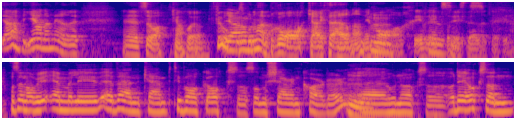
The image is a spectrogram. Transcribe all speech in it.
ja, gärna mer så kanske. Fokus Ja. på de här bra karaktärerna ni har liksom, istället. Och sen har vi Emily Van Camp tillbaka också som Sharon Carter. Eh, hon är också, och det är också en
